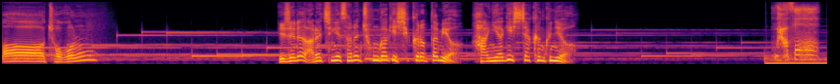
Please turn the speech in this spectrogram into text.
아, 저거는 이제는 아래층에 사는 총각이 시끄럽다며 항의하기 시작한 그녀. 낮에 내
